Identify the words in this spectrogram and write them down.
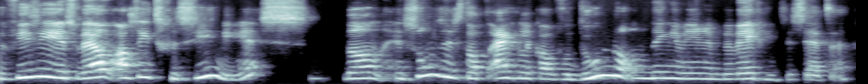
de visie is wel als iets gezien is, dan, en soms is dat eigenlijk al voldoende om dingen weer in beweging te zetten.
